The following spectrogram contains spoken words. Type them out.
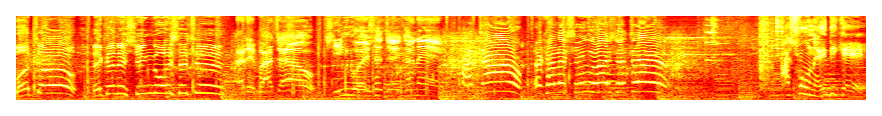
বাঁচাও! এখানে সিংহ এসেছে। আরে বাঁচাও! সিংহ এসেছে এখানে। বাঁচাও! এখানে সিংহ এসেছে। আসুন এইদিকে।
